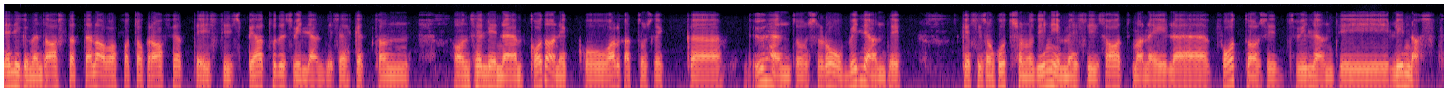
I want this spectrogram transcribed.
nelikümmend aastat tänavafotograafiat Eestis, peatudes Viljandis, ehk et on, on selline kodanikualgatuslik äh, ühendus Loov Viljandi, kes siis on kutsunud inimesi saatma neile fotosid Viljandi linnast.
